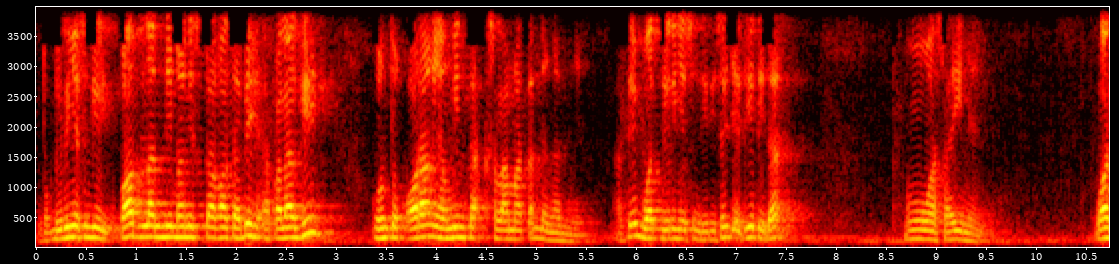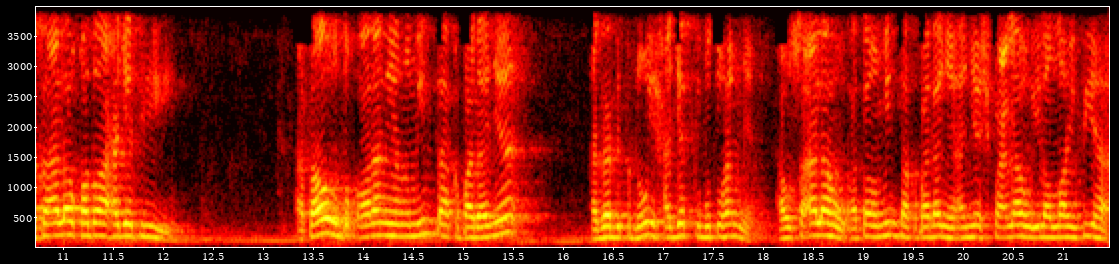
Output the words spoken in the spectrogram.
untuk dirinya sendiri. Fadlan liman istaghatha bih apalagi untuk orang yang minta keselamatan dengannya. Artinya buat dirinya sendiri saja dia tidak menguasainya. Wa sa'alau qada hajatihi atau untuk orang yang meminta kepadanya agar dipenuhi hajat kebutuhannya atau sa'alahu atau meminta kepadanya an yashfa'lahu ila Allah fiha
